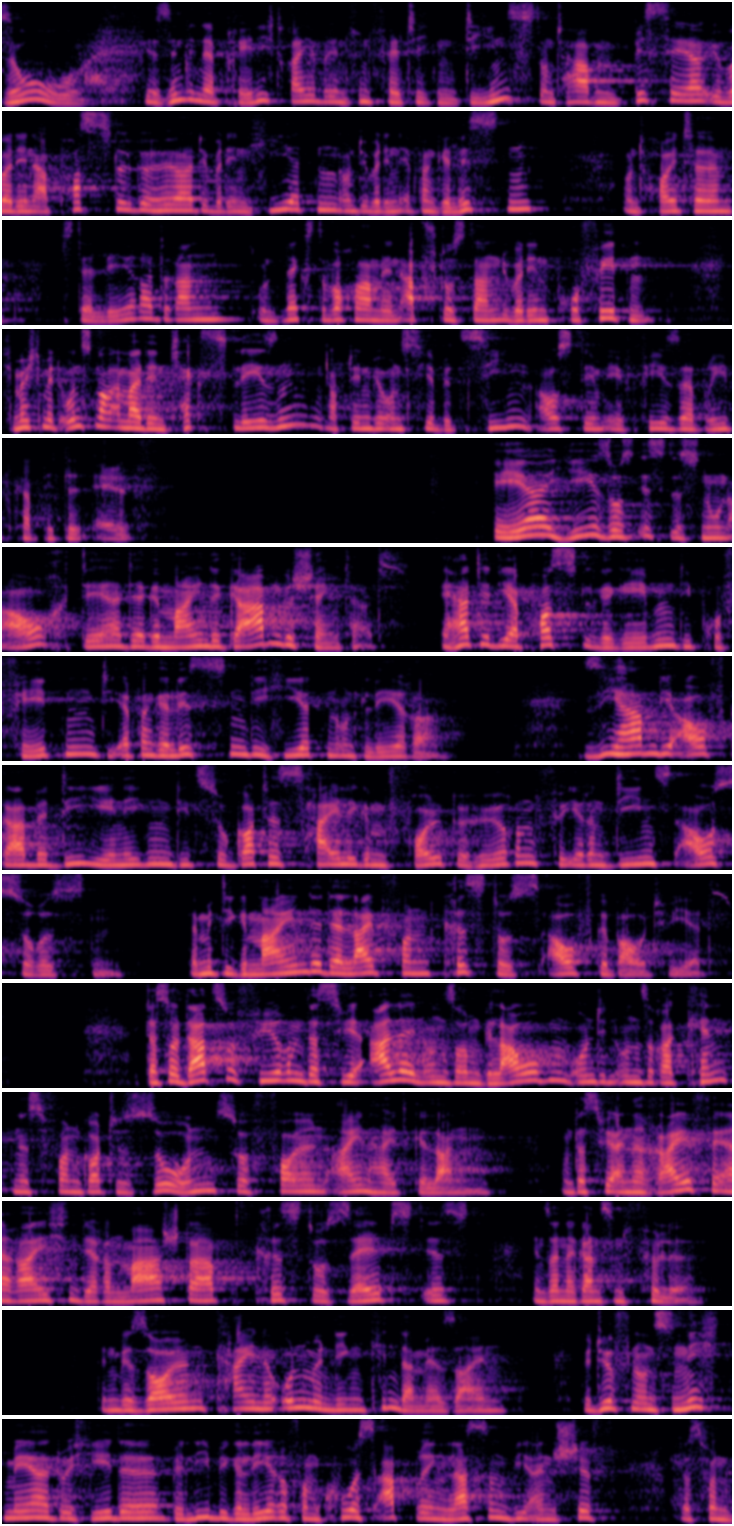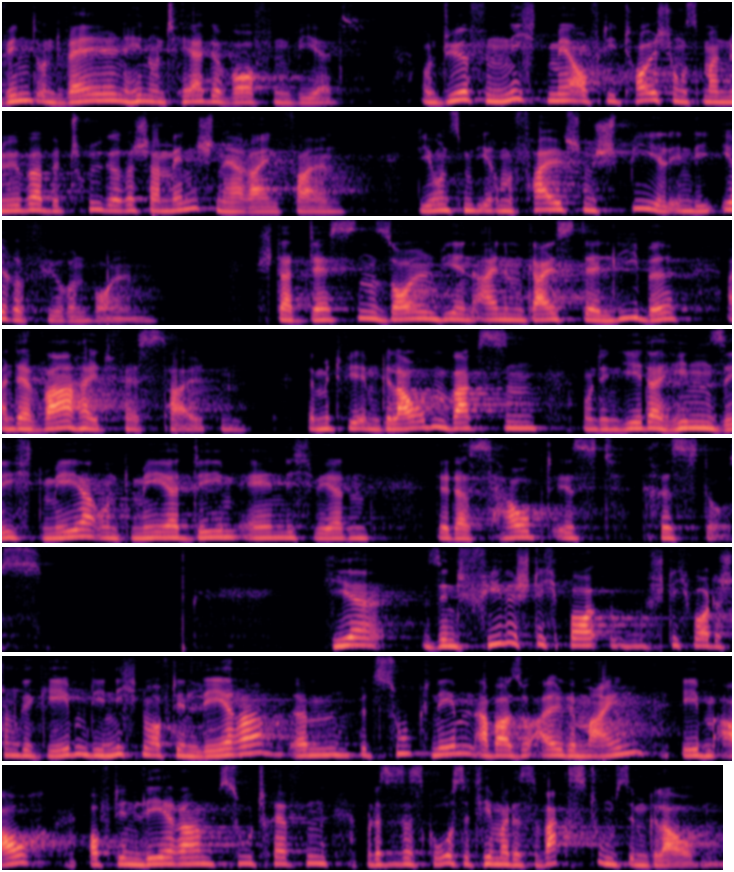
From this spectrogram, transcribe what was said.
So, wir sind in der Predigtreihe über den fünffältigen Dienst und haben bisher über den Apostel gehört, über den Hirten und über den Evangelisten. Und heute ist der Lehrer dran und nächste Woche haben wir den Abschluss dann über den Propheten. Ich möchte mit uns noch einmal den Text lesen, auf den wir uns hier beziehen, aus dem Epheserbrief Kapitel 11. Er, Jesus, ist es nun auch, der der Gemeinde Gaben geschenkt hat er hat dir die Apostel gegeben, die Propheten, die Evangelisten, die Hirten und Lehrer. Sie haben die Aufgabe, diejenigen, die zu Gottes heiligem Volk gehören, für ihren Dienst auszurüsten, damit die Gemeinde, der Leib von Christus, aufgebaut wird. Das soll dazu führen, dass wir alle in unserem Glauben und in unserer Kenntnis von Gottes Sohn zur vollen Einheit gelangen und dass wir eine Reife erreichen, deren Maßstab Christus selbst ist, in seiner ganzen Fülle. Denn wir sollen keine unmündigen Kinder mehr sein. Wir dürfen uns nicht mehr durch jede beliebige Lehre vom Kurs abbringen lassen, wie ein Schiff, das von Wind und Wellen hin und her geworfen wird. Und dürfen nicht mehr auf die Täuschungsmanöver betrügerischer Menschen hereinfallen, die uns mit ihrem falschen Spiel in die Irre führen wollen. Stattdessen sollen wir in einem Geist der Liebe an der Wahrheit festhalten damit wir im Glauben wachsen und in jeder Hinsicht mehr und mehr dem ähnlich werden, der das Haupt ist, Christus. Hier sind viele Stichworte schon gegeben, die nicht nur auf den Lehrer ähm, Bezug nehmen, aber so allgemein eben auch auf den Lehrer zutreffen. Und das ist das große Thema des Wachstums im Glauben.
